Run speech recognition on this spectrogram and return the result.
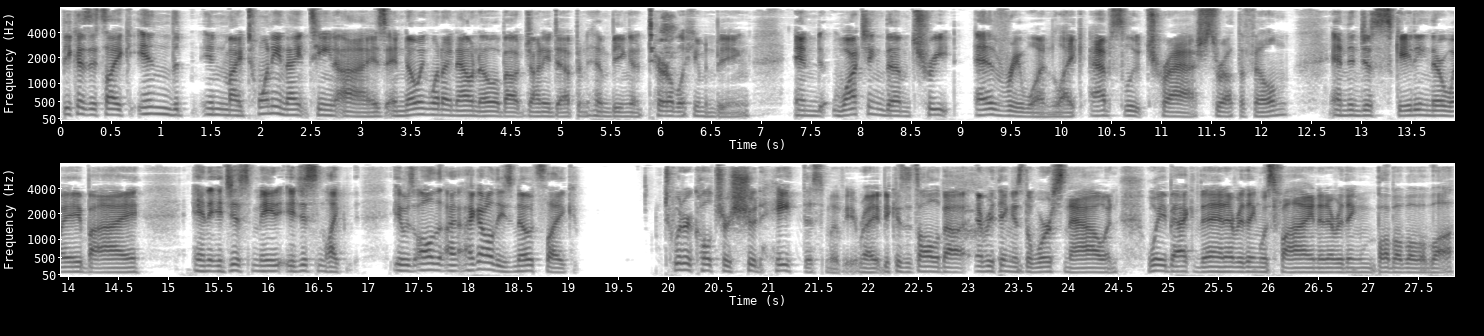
Because it's like in the in my 2019 eyes and knowing what I now know about Johnny Depp and him being a terrible human being and watching them treat everyone like absolute trash throughout the film and then just skating their way by and it just made it just like it was all I, I got all these notes like Twitter culture should hate this movie, right? Because it's all about everything is the worst now, and way back then everything was fine, and everything blah blah blah blah blah.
